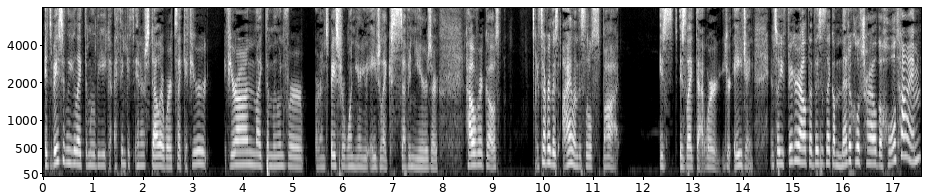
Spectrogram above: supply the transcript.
It's basically like the movie I think it's Interstellar where it's like if you're if you're on like the moon for or in space for one year, you age like seven years or however it goes. Except for this island, this little spot is is like that where you're aging. And so you figure out that this is like a medical trial the whole time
